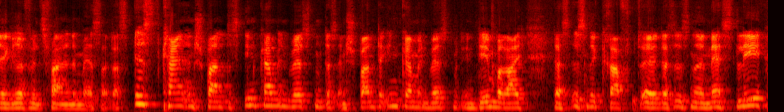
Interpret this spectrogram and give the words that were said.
der Griff ins fallende Messer. Das ist kein entspanntes Income-Investment. Das entspannte Income-Investment in dem Bereich, das ist eine Kraft, äh, das ist eine Nestlé,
